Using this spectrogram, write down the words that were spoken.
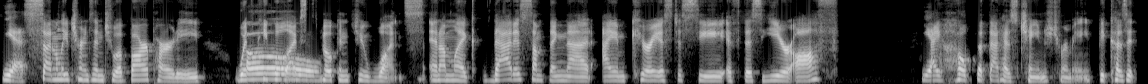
Yes. Suddenly turns into a bar party with oh. people I've oh. spoken to once. And I'm like, that is something that I am curious to see if this year off. Yeah. I hope that that has changed for me because it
